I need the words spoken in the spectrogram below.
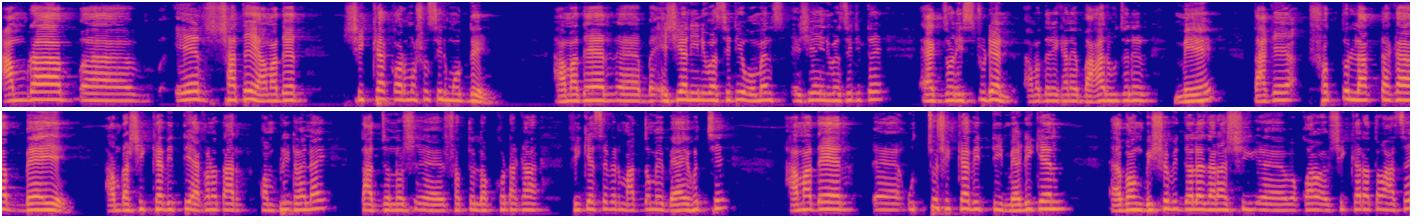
আমরা এর সাথে আমাদের শিক্ষা কর্মসূচির মধ্যে আমাদের এশিয়ান ইউনিভার্সিটি ওমেন্স এশিয়া ইউনিভার্সিটিতে একজন স্টুডেন্ট, আমাদের এখানে বাহার হুজুরের মেয়ে, তাকে সত্তর লাখ টাকা ব্যয়ে আমরা শিক্ষাবৃত্তি এখনও তার কমপ্লিট হয় নাই। তার জন্য সত্তর লক্ষ টাকা ফিকেসেফের মাধ্যমে ব্যয় হচ্ছে। আমাদের উচ্চ শিক্ষাবৃত্তি মেডিকেল এবং বিশ্ববিদ্যালয়ে যারা শিক্ষারত আছে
